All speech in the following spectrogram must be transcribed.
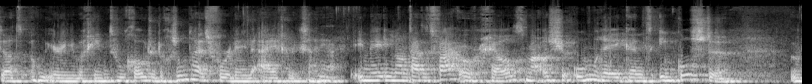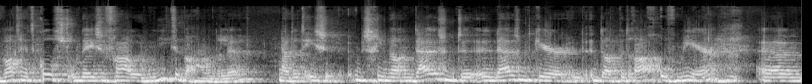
dat hoe eerder je begint, hoe groter de gezondheidsvoordelen eigenlijk zijn. Ja. In Nederland gaat het vaak over geld, maar als je omrekent in kosten wat het kost om deze vrouwen niet te behandelen, nou dat is misschien wel een duizend, eh, duizend keer dat bedrag of meer. Ehm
